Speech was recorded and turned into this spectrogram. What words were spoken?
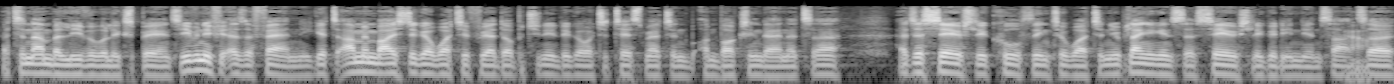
it's an unbelievable experience. Even if, as a fan, you get. To, I remember I used to go watch if we had the opportunity to go watch a Test match in, on Boxing Day, and it's a, it's a seriously cool thing to watch. And you're playing against a seriously good Indian side, so.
